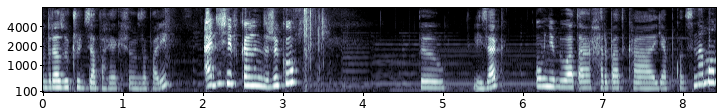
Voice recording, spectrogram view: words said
Od razu czuć zapach, jak się zapali. A dzisiaj w kalendarzyku był lizak. U mnie była ta herbatka jabłko cynamon,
